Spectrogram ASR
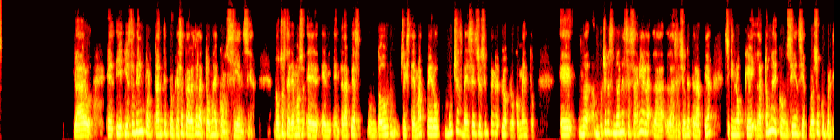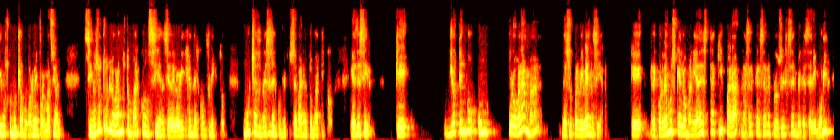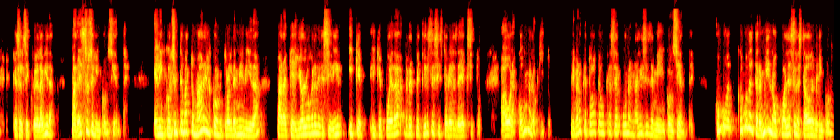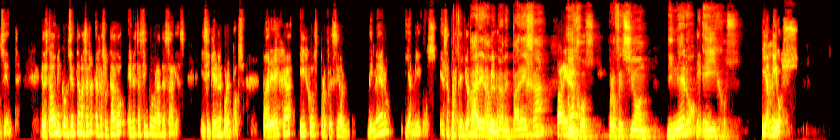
Claro, eh, y, esto es bien importante porque es a través de la toma de conciencia. Nosotros tenemos eh, en, terapias todo un sistema, pero muchas veces, yo siempre lo, comento, eh, muchas veces no es necesaria la, la, sesión de terapia, sino que la toma de conciencia, por eso compartimos con mucho amor la información. Si nosotros logramos tomar conciencia del origen del conflicto, muchas veces el conflicto se va en automático. Es decir, que yo tengo un programa de supervivencia recordemos que la humanidad está aquí para nacer, crecer, reproducirse, envejecer y morir, que es el ciclo de la vida. Para eso es el inconsciente. El inconsciente va a tomar el control de mi vida para que yo logre decidir y que, y que pueda repetirse esas historias de éxito. Ahora, ¿cómo me lo quito? Primero que todo, tengo que hacer un análisis de mi inconsciente. ¿Cómo, cómo determino cuál es el estado de mi inconsciente? El estado de mi inconsciente va a ser el resultado en estas cinco grandes áreas. Y si quieren, le ponen pausa. Pareja, hijos, profesión, dinero y amigos. Esa parte yo no pareja, espérame, pareja, pareja, hijos, profesión, dinero e hijos. Y amigos.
